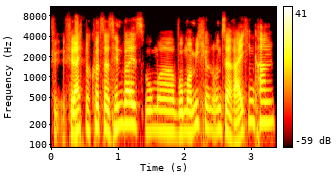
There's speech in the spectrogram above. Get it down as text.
F vielleicht noch kurz als Hinweis, wo man, wo man mich und uns erreichen kann.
